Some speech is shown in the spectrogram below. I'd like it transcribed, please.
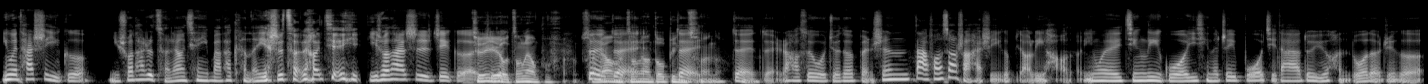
因为它是一个，你说它是存量迁移吧，它可能也是存量迁移。你说它是这个，其实也有增量部分，存量和增量都并存的。对对，然后所以我觉得本身大方向上还是一个比较利好的，因为经历过疫情的这一波，其实大家对于很多的这个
